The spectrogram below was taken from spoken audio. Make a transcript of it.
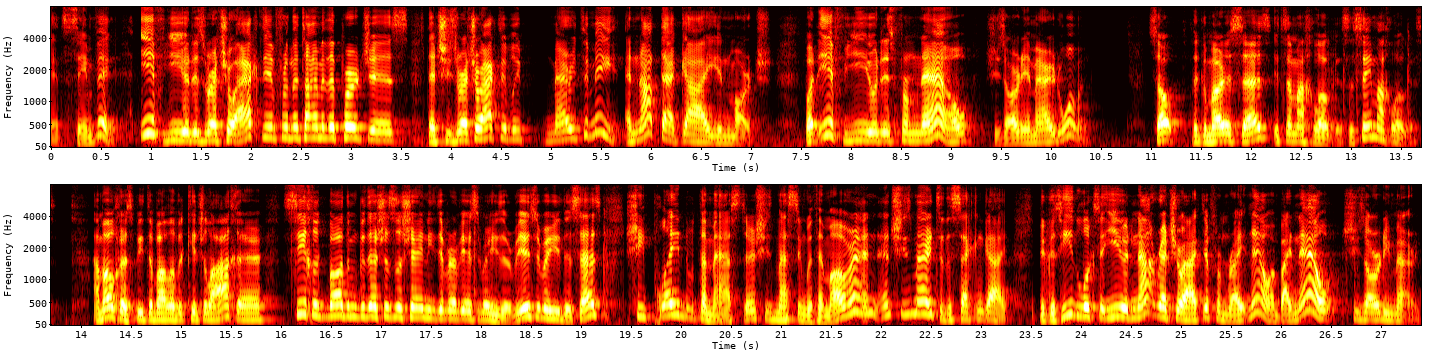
It's the same thing. If Yiyud is retroactive from the time of the purchase, then she's retroactively married to me and not that guy in March. But if Yiyud is from now, she's already a married woman. So the Gemara says it's a machlokas, the same machlokas. Amochas bitavala v'kitchel acher sichuk badam gedeshes l'sheni div Rav Yehuda says she played with the master, she's messing with him over, and, and she's married to the second guy because he looks at you and not retroactive from right now, and by now she's already married.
